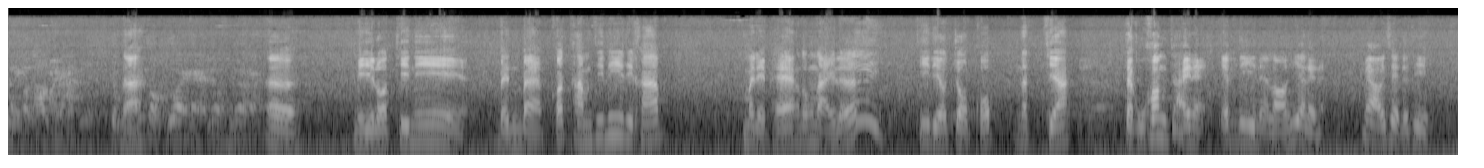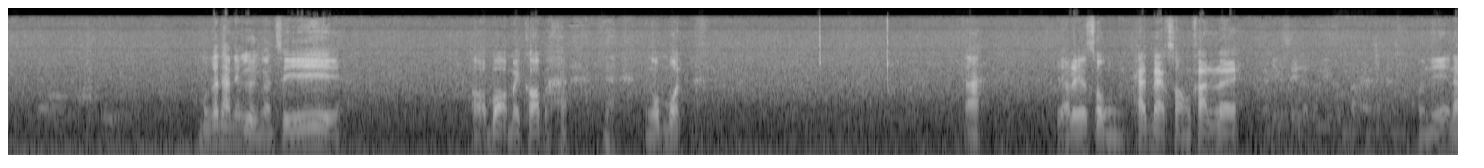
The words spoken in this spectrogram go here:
ถูกกับเราไงนะถูกนะไม่ตกด้วยไงเรื่องของเรื่องอะเออ มีรถที่นี่เป็นแบบก็ทำที่นี่สิครับ ไม่ได้แพงตรงไหนเลย ที่เดียวจบครบนะจ๊ะแต่กูข้องใจเนี่ย FD เนี่ยรอเฮียอะไรเนี่ย ไม่เอาให้เสร็จสักทีมึงก็ทำอย่างอื่นก่อนสิ อ๋อบอกไม่ครอบ งบหมด อะ เดี๋ยวเราจะส่งแฮชแบ็กสองคันเลย มาแล้วกันวันนี้ไหน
